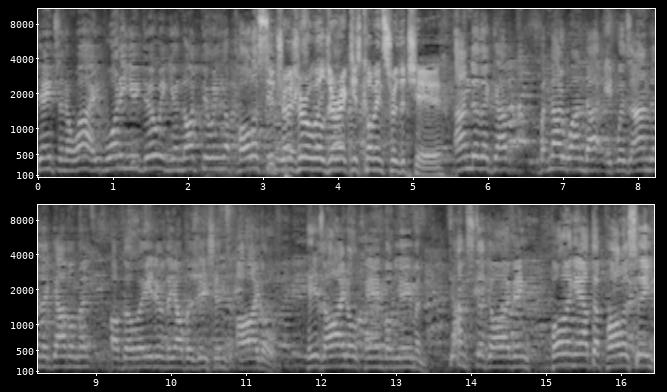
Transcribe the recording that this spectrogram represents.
dancing away. What are you doing? You're not doing the policy. The Treasurer will direct his comments through the chair. Under the gov but no wonder it was under the government of the Leader of the Opposition's idol, his idol Campbell Newman. dumpster diving, pulling out the policy.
